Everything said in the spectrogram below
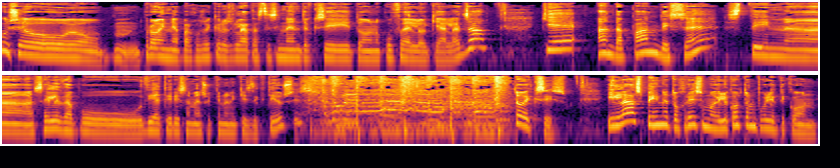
Άκουσε ο πρώην έπαρχος ο κ. Βλάτα στη συνέντευξη των Κουφέλο και Αλατζά και ανταπάντησε στην σελίδα που διατηρήσε μέσω κοινωνικής δικτύωσης το εξής. Η λάσπη είναι το χρήσιμο υλικό των πολιτικών.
